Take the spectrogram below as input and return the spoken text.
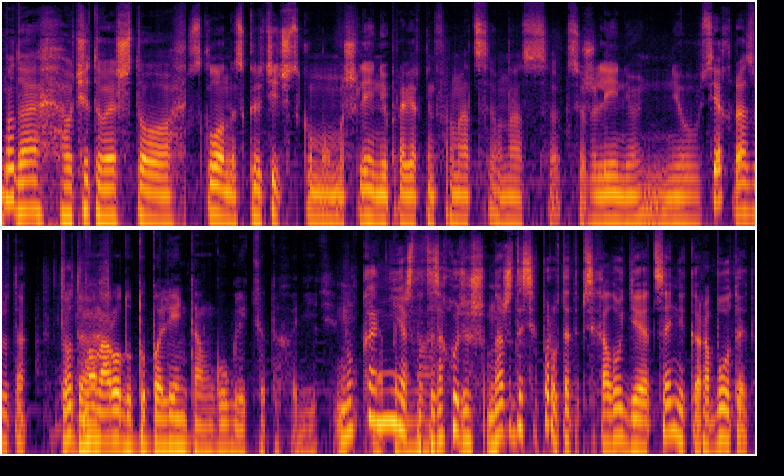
Ну да, учитывая, что склонность к критическому мышлению, проверке информации у нас, к сожалению, не у всех развита, то да. Ну, народу тупо лень там гуглить, что-то ходить. Ну, конечно, ты заходишь, у нас же до сих пор вот эта психология ценника работает.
